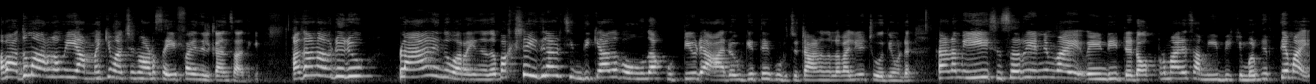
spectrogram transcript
അപ്പൊ അത് മാർഗം ഈ അമ്മയ്ക്കും അച്ഛനും അവിടെ സേഫായി നിൽക്കാൻ സാധിക്കും. അതാണ് അവരൊരു പ്ലാൻ എന്ന് പറയുന്നത്. പക്ഷെ ഇതിൽ അവർ ചിന്തിക്കാതെ പോകുന്നത് ആ കുട്ടിയുടെ ആരോഗ്യത്തെ കുറിച്ചിട്ടാണെന്നുള്ള വലിയ ചോദ്യമുണ്ട്. കാരണം ഈ സിസറിയനുമായി വേണ്ടിയിട്ട് ഡോക്ടർമാരെ സമീപിക്കുമ്പോൾ കൃത്യമായി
